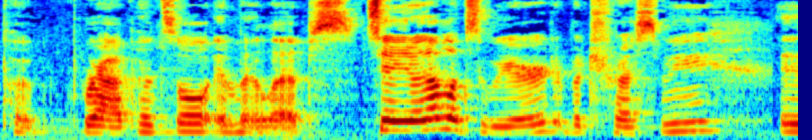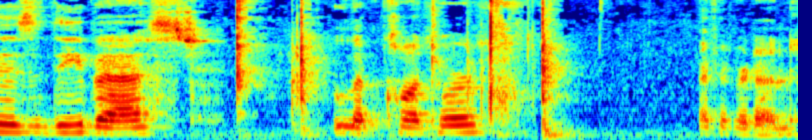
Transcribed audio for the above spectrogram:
put brow pencil in my lips. See, I know that looks weird, but trust me, it is the best lip contour I've ever done.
